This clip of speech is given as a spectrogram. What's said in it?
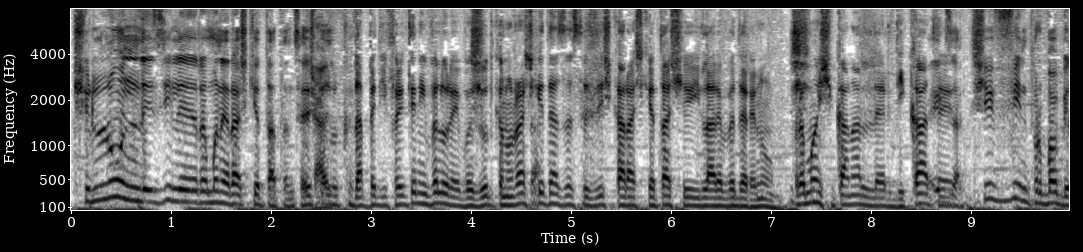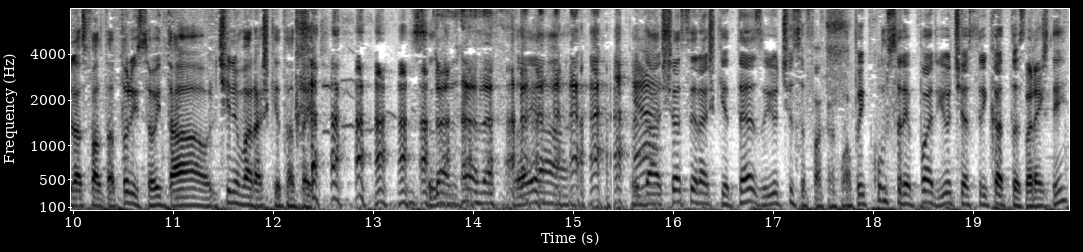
Și luni de zile rămâne rașchetat, înțelegi? Pentru că... dar pe diferite niveluri ai văzut că nu rașchetează să zici că a rașchetat și la revedere, nu. Rămân și canalele ridicate. Exact. Și vin probabil asfaltatorii să uită, a, cine v-a rașchetat aici? să, da, da, da. Aia, păi da, așa se rașchetează, eu ce să fac acum? Păi cum să repar eu ce a stricat ăsta, Corect. știi?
